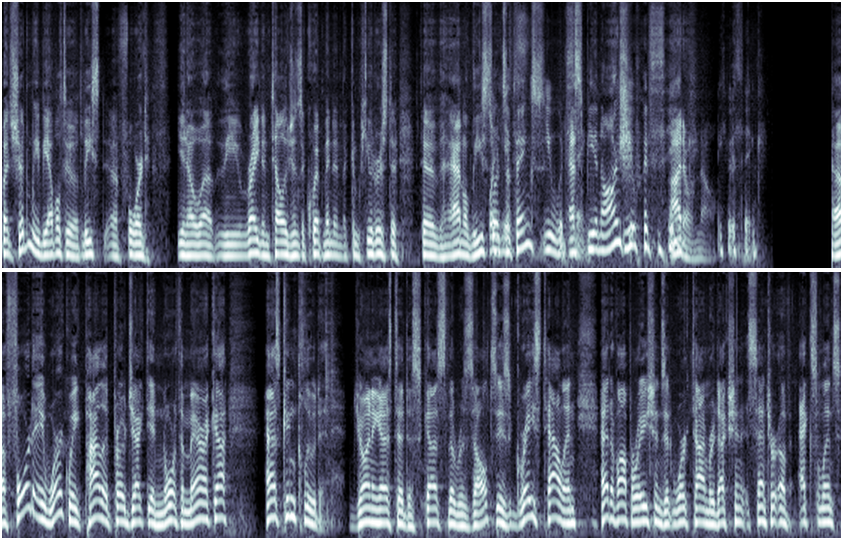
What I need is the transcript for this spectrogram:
but shouldn't we be able to at least afford? you know, uh, the right intelligence equipment and the computers to, to handle these sorts of things? You would espionage. Think. You would think. I don't know. You would think. A four-day workweek pilot project in North America has concluded. Joining us to discuss the results is Grace Tallon, head of operations at Work Time Reduction Center of Excellence.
